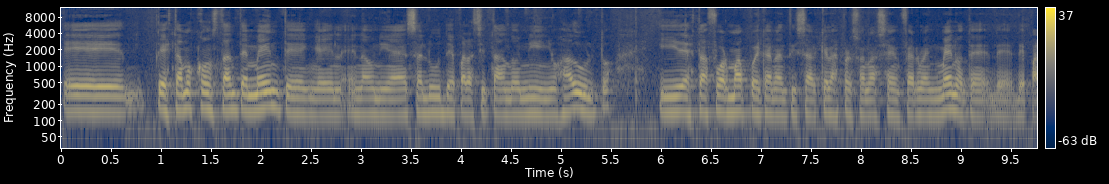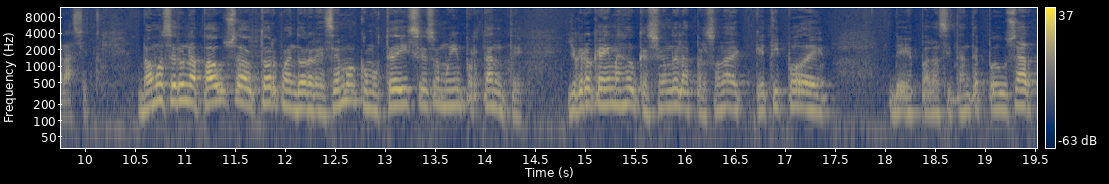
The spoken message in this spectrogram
estamos constantemente en, la unidad de salud desparasitando niños adultos y de esta forma puede garantizar que las personas se enfermen menos de, de parásitos. Vamos a hacer una pausa, doctor. Cuando regresemos, como usted dice, eso es muy importante. Yo creo que hay más educación de las personas de qué tipo de de parasitantes puede usar,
